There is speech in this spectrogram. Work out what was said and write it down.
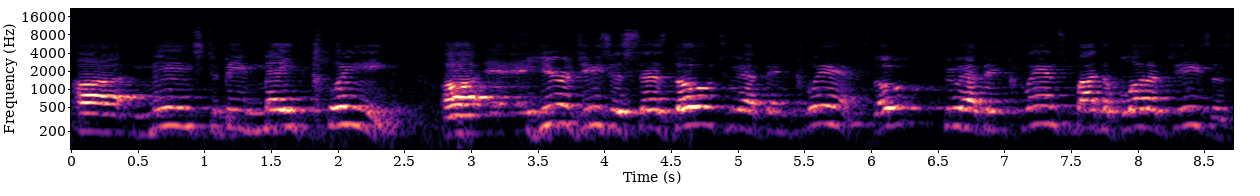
uh, means to be made clean. Uh, here Jesus says those who have been cleansed, those who have been cleansed by the blood of Jesus,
